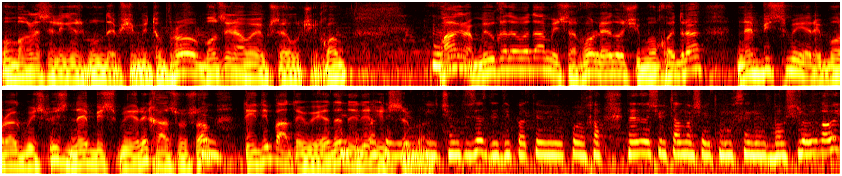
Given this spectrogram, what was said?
უმაღლესი ლიგის გუნდებში მით უფრო მოწინავე ექსელში, ხო? მაგრამ მიუხედავად ამისა, ხო, ლელოში მოხვედრა ნებისმიერი მორაგვისთვის ნებისმიერი ხასუსო დიდი პატივია და დიდი ღირსება. ჩემთვისაც დიდი პატივი იყო, ხა ლელოში ვთამაშობთ მოხსენებთ ბავშვი რო ვიყავი,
